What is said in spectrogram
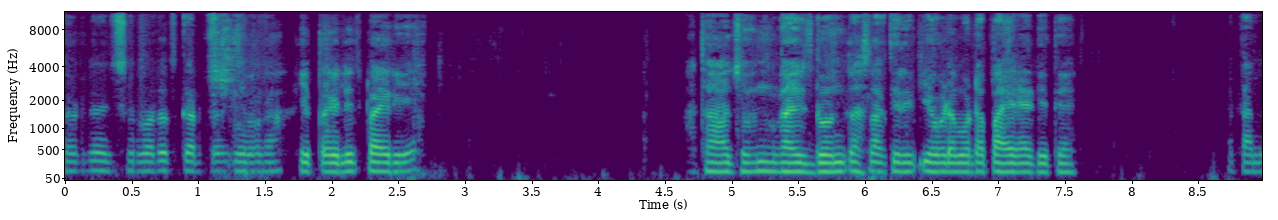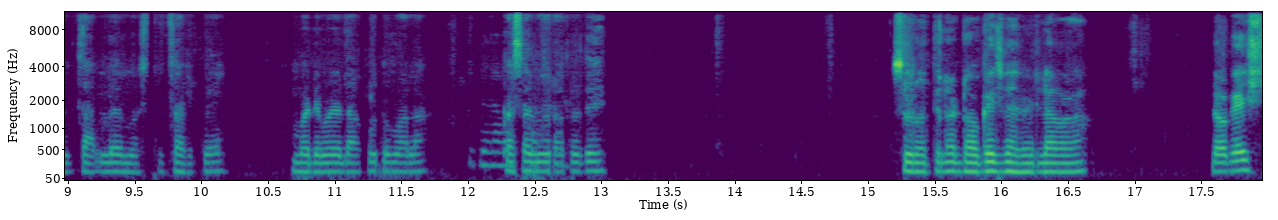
चढण्याची सुरुवातच करतोय. हे बघा ही पहिलीच पायरी आहे. आता अजून काहीच दोन तास लागतील एवढ्या मोठ्या पायऱ्या आहे तिथे आता आम्ही चाललोय मस्त चढतोयमध्ये मध्ये दाखवू तुम्हाला कसा व्ह्यू राहतो ते. सुरुवातीला डॉगेश भेटला बघा. डॉगेश?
